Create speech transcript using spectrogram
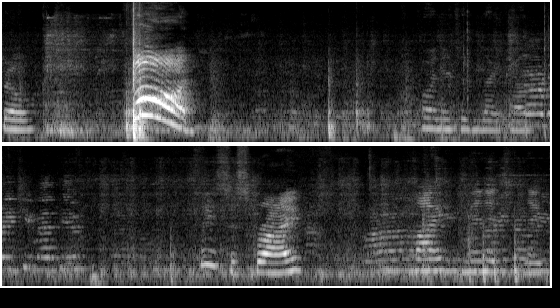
so. God! Oh, and this is like uh, Please subscribe. five minutes later.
